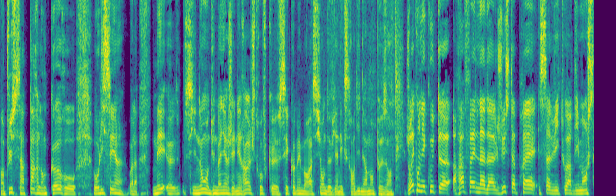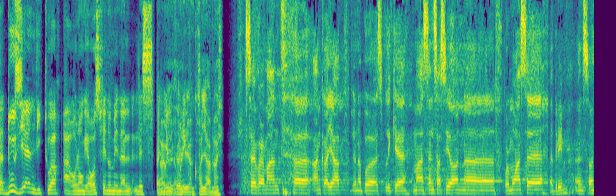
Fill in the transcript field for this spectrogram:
en plus ça parle encore aux, aux lycéens. Voilà. Mais euh, sinon, d'une manière générale, je trouve que ces commémorations deviennent extraordinairement pesante. Je voudrais qu'on écoute euh, Raphaël Nadal juste après sa victoire dimanche, sa douzième victoire à Roland Garros, phénoménal l'espagnol. Ah oui, incroyable, oui. C'est vraiment euh, incroyable, je ne peux expliquer. Ma sensation, euh, pour moi, c'est un dream, un son,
